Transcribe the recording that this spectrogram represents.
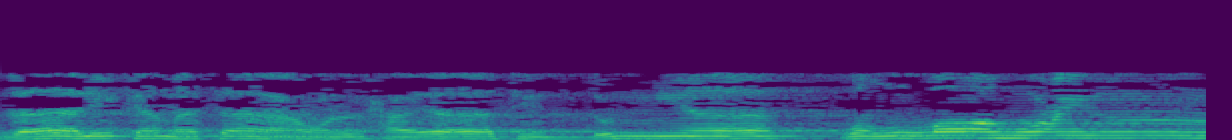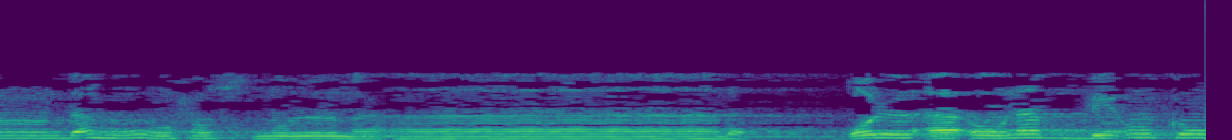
ذَلِكَ مَتَاعُ الْحَيَاةِ الدُّنْيَا وَاللَّهُ عِندَهُ حُسْنُ الْمَآبِ. قُلْ أَؤُنَبِّئُكُم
